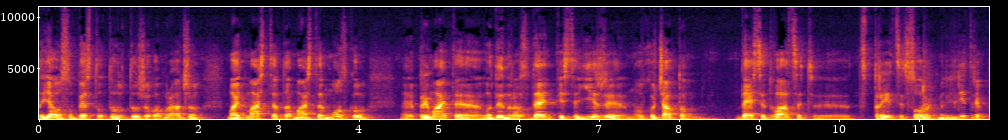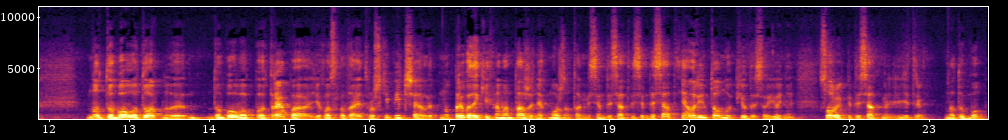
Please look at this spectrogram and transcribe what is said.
то я особисто дуже, дуже вам раджу. Майтмастер, да, майстер мозку. е, Приймайте один раз в день після їжі, ну, хоча б там 10, 20, е, 30, 40 мл. Ну, добово, до, е, добова потреба його складає трошки більше, але ну, при великих навантаженнях можна там і 70-80. Я орієнтовно п'ю десь в районі 40-50 мл на добу.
